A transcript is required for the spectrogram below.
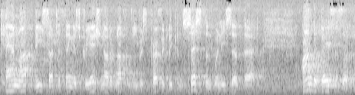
cannot be such a thing as creation out of nothing. He was perfectly consistent when he said that. On the basis of the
